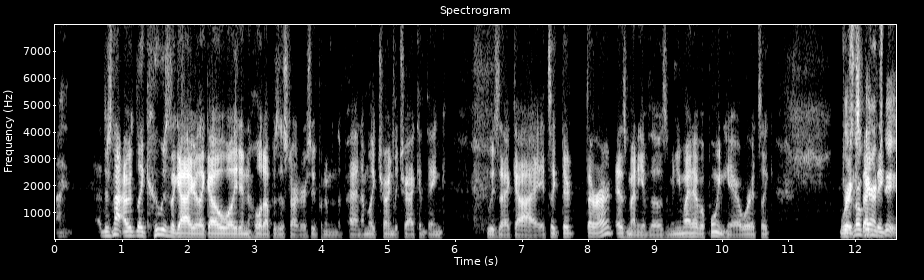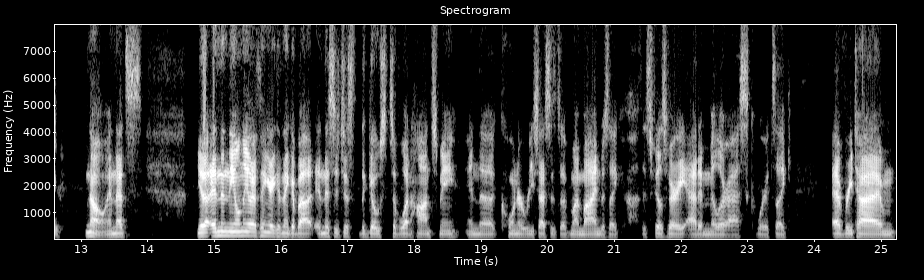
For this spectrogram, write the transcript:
I, I, there's not. I was like, who is the guy? You're like, oh, well, he didn't hold up as a starter, so you put him in the pen. I'm like trying to track and think, who is that guy? It's like there there aren't as many of those. I mean, you might have a point here where it's like we're There's expecting, no guarantee. No, and that's yeah. And then the only other thing I can think about, and this is just the ghosts of what haunts me in the corner recesses of my mind, was like, oh, this feels very Adam Miller esque, where it's like every time,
